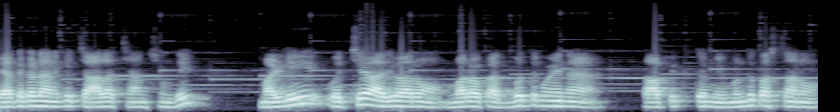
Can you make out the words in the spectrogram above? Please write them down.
ఎదగడానికి చాలా ఛాన్స్ ఉంది. మళ్ళీ వచ్చే ఆదివారం మరొక అద్భుతమైన టాపిక్తో మీ ముందుకు వస్తాను.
